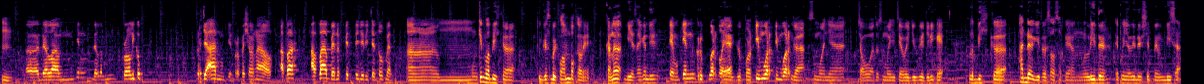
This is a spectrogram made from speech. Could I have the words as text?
hmm. Uh, dalam mungkin dalam lingkup kerjaan mungkin profesional. Apa apa benefitnya jadi gentleman? Ehm, mungkin lebih ke tugas berkelompok kali ya. Karena biasanya kan di ya mungkin group work lah ya. kayak group work. Teamwork teamwork. Nggak semuanya cowok atau semuanya cewek juga. Jadi kayak lebih ke ada gitu sosok yang leader eh punya leadership yang bisa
